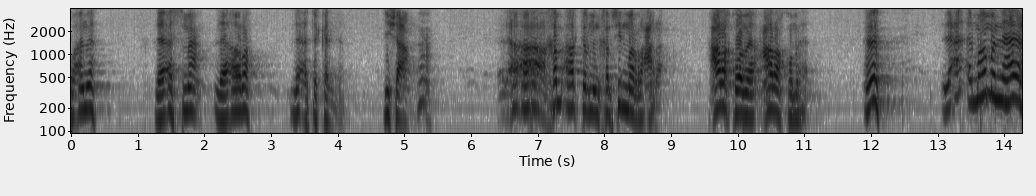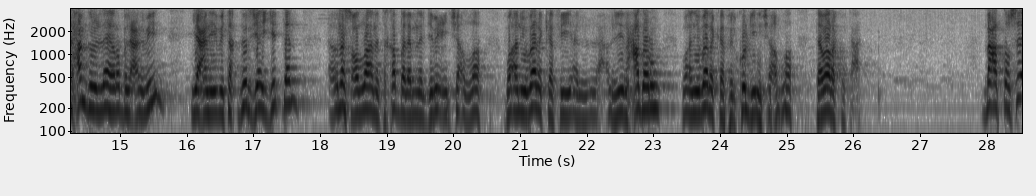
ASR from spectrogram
وأنا لا أسمع لا أرى لا أتكلم. دي شعر أكثر من خمسين مرة عرق. عرق وماء عرق وماء ها؟ لا المهم النهاية الحمد لله رب العالمين يعني بتقدير جيد جدا. ونسأل الله أن يتقبل من الجميع إن شاء الله وأن يبارك في الذين حضروا وأن يبارك في الكل إن شاء الله تبارك وتعالى. بعد توصية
